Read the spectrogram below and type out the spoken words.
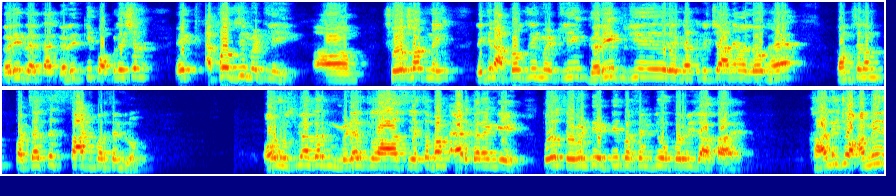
गरीब रहता है। गरीब की पॉपुलेशन एक अप्रोक्सीमेटली शोर शॉट नहीं, लेकिन अप्रोक्सीमेटली गरीब जी रेखा के नीचे आने वाले लोग हैं, कम से कम 50 से 60 परसेंट लोग। और उसमें अगर मिडिल क्लास ये सब हम ऐड करेंगे तो 70 80 परसेंट के ऊपर भी जाता है। खाली जो अमीर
